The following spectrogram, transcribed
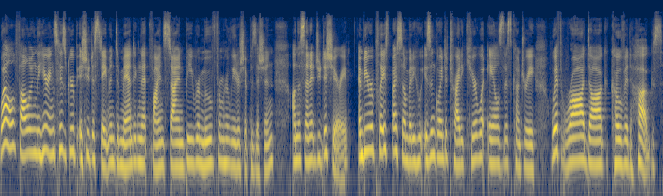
Well, following the hearings, his group issued a statement demanding that Feinstein be removed from her leadership position on the Senate judiciary and be replaced by somebody who isn't going to try to cure what ails this country with raw dog COVID hugs.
